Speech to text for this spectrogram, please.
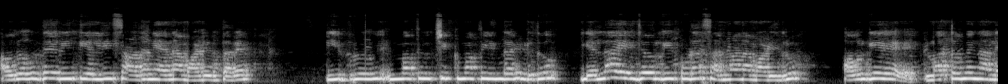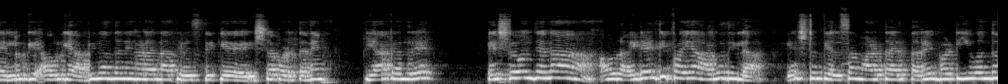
ಅವ್ರವ್ರದೇ ರೀತಿಯಲ್ಲಿ ಸಾಧನೆಯನ್ನ ಮಾಡಿರ್ತಾರೆ. ಇಬ್ರು ಹೆಣ್ಮಕ್ಳು ಚಿಕ್ಕ ಮಕ್ಳಿಂದ ಹಿಡಿದು ಎಲ್ಲಾ ಏಜ್ ಅವ್ರಿಗೆ ಕೂಡ ಸನ್ಮಾನ ಮಾಡಿದ್ರು. ಅವ್ರಿಗೆ ಮತ್ತೊಮ್ಮೆ ನಾನು ಎಲ್ರಿಗೆ, ಅವ್ರಿಗೆ ಅಭಿನಂದನೆಗಳನ್ನ ತಿಳಿಸ್ಲಿಕ್ಕೆ ಇಷ್ಟಪಡ್ತೇನೆ. ಯಾಕಂದ್ರೆ ಎಷ್ಟೊಂದ್ ಜನ ಅವ್ರು ಐಡೆಂಟಿಫೈ ಆಗೋದಿಲ್ಲ ಎಷ್ಟು ಕೆಲಸ ಮಾಡ್ತಾ ಇರ್ತಾರೆ ಬಟ್ ಈ ಒಂದು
